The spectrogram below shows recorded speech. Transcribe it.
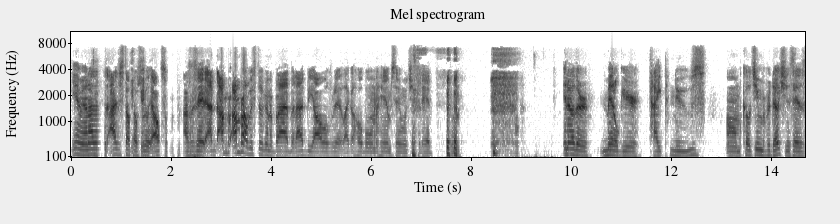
Yeah, man, I I just thought that was really awesome. As I said, I, I'm I'm probably still gonna buy it, but I'd be all over it like a hobo on a ham sandwich if it had. In other Metal Gear type news, um, Kojima Productions has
